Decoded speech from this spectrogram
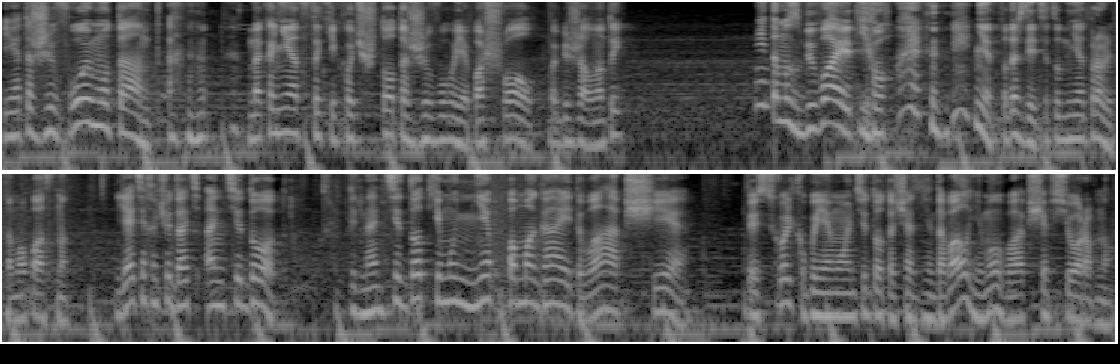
И это живой мутант. Наконец-таки хоть что-то живое. Пошел, побежал. Но ты... И там избивает его. Нет, подожди, я тебя туда не отправлю, там опасно. Я тебе хочу дать антидот. Блин, антидот ему не помогает вообще. То есть сколько бы я ему антидота сейчас не давал, ему вообще все равно.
